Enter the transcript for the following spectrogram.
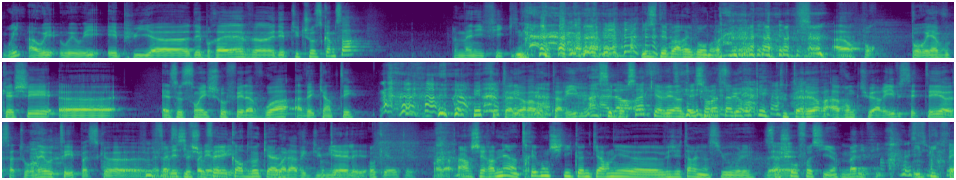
Oui. Ah oui, oui, oui. Et puis euh, des brèves et des petites choses comme ça? Magnifique. N'hésitez pas à répondre. Alors, pour, pour rien vous cacher, euh, elles se sont échauffées la voix avec un thé. Tout à l'heure, avant que tu arrives. Ah, c'est pour ça qu'il y avait un thé sur la table. Tout à l'heure, avant que tu arrives, c'était euh, ça tournait au thé parce que euh, bah, Fallait s'échauffer les cordes vocales. Voilà, avec du miel et Ok, ok. voilà. Alors j'ai ramené un très bon chili con carne euh, végétarien si vous voulez. Ça Ben, chauffe aussi. Hein. Magnifique. Il pique pas.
